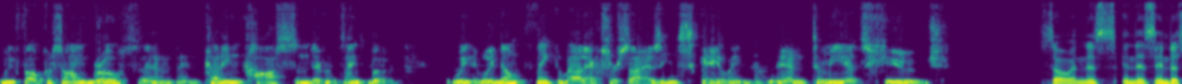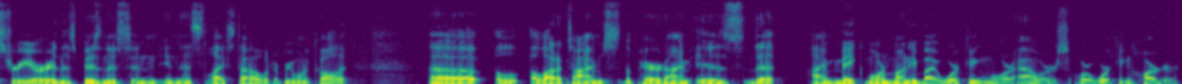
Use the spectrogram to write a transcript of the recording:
we focus on growth and, and cutting costs and different things but we we don't think about exercising scaling. And to me it's huge. So in this in this industry or in this business in in this lifestyle, whatever you want to call it, uh, a, a lot of times the paradigm is that I make more money by working more hours or working harder,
